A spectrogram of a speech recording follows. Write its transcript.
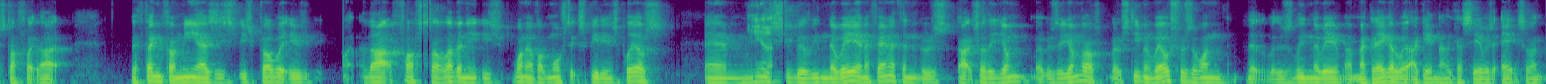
stuff like that. The thing for me is he's, he's probably he's, that first eleven. He's one of our most experienced players. Um, Yeah. He should be leading the way, and if anything, it was actually the young. It was the younger. It was Stephen Welsh was the one that was leading the way. At McGregor, again, like I say, was excellent.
